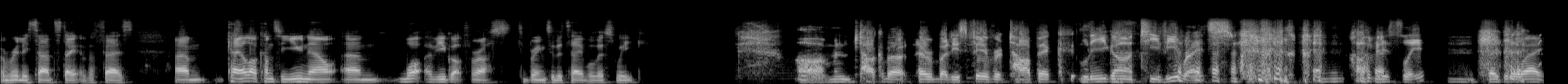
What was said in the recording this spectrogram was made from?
a really sad state of affairs. Um, KL, I'll come to you now. Um, what have you got for us to bring to the table this week? Uh, I'm going to talk about everybody's favorite topic, Ligue 1 TV rights. Obviously. Take it away.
